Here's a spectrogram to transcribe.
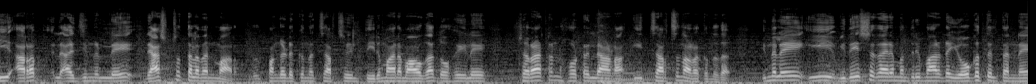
ഈ അറബ് രാജ്യങ്ങളിലെ രാഷ്ട്രത്തലവന്മാർ പങ്കെടുക്കുന്ന ചർച്ചയിൽ തീരുമാനമാവുക. ദോഹയിലെ ഷെറാട്ടൺ ഹോട്ടലിലാണ് ഈ ചർച്ച നടക്കുന്നത്. ഇന്നലെ ഈ വിദേശകാര്യമന്ത്രിമാരുടെ യോഗത്തിൽ തന്നെ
